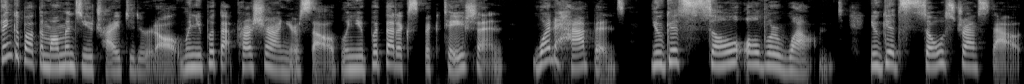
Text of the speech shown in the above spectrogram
think about the moments you try to do it all. When you put that pressure on yourself, when you put that expectation, what happens? You get so overwhelmed. You get so stressed out.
